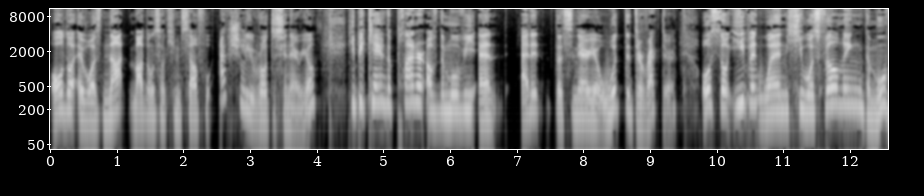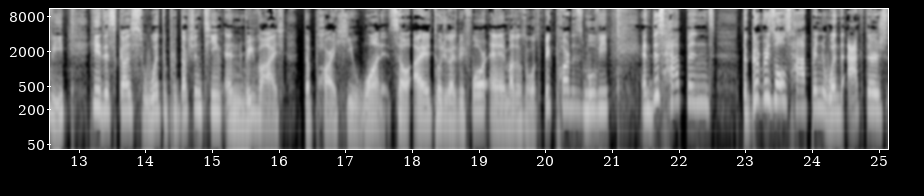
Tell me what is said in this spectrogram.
although it was not Ma Dong-seok himself who actually wrote the scenario. He became the planner of the movie and edit the scenario with the director. Also, even when he was filming the movie, he discussed with the production team and revised the part he wanted. So I told you guys before, and Ma Dong-seok was a big part of this movie. And this happens the good results happen when the actors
